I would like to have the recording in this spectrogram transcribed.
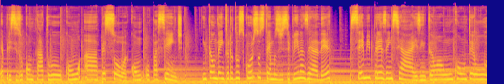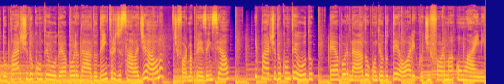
é preciso contato com a pessoa, com o paciente. Então, dentro dos cursos, temos disciplinas EAD semipresenciais, então um conteúdo, parte do conteúdo é abordado dentro de sala de aula, de forma presencial, e parte do conteúdo é abordado, o conteúdo teórico, de forma online.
